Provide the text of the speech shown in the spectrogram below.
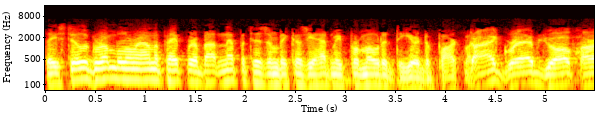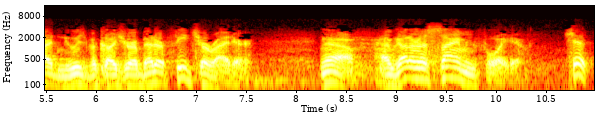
They still grumble around the paper about nepotism because you had me promoted to your department. I grabbed you off hard news because you're a better feature writer. Now, I've got an assignment for you. Shoot.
